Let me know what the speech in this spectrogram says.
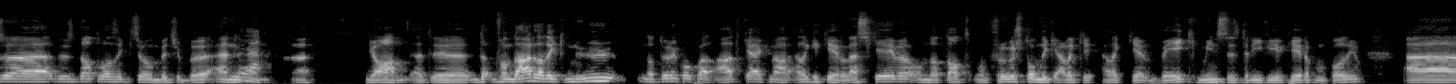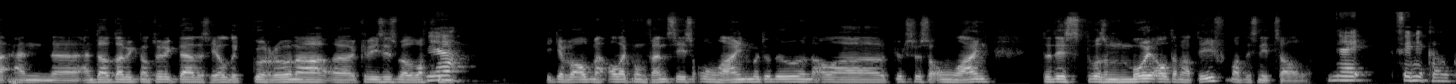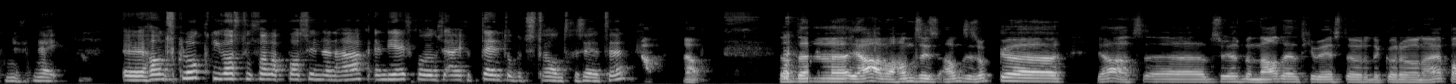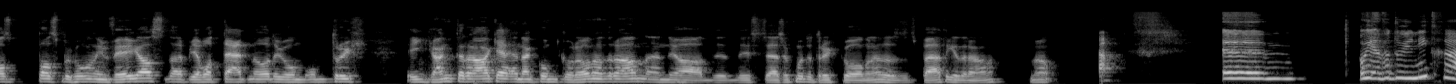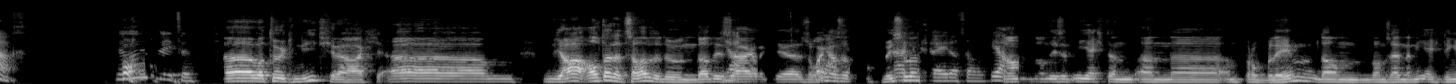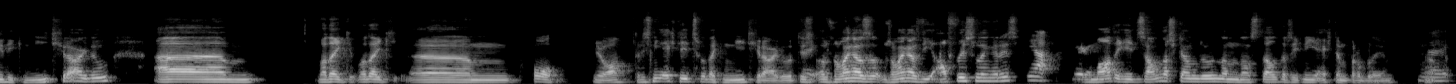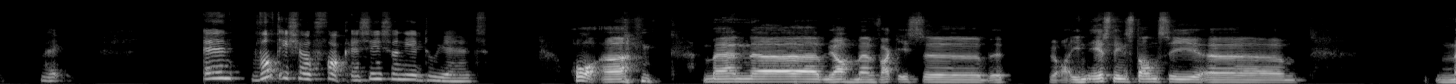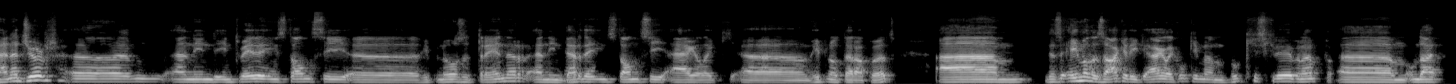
dus dat was ik zo een beetje beu. En Ja. en, ja, het, eh, vandaar dat ik nu natuurlijk ook wel uitkijk naar elke keer lesgeven. Omdat dat, want vroeger stond ik elke, elke week minstens drie, vier keer op een podium. Eh, en, eh, en dat heb ik natuurlijk tijdens heel de corona-crisis wel wat Ja. ik heb al met alle conventies online moeten doen, alle cursussen online. Dat is, het was een mooi alternatief, maar het is niet hetzelfde. Nee, vind ik ook. Nee. Eh, Hans Klok, die was toevallig pas in Den Haag en die heeft gewoon zijn eigen tent op het strand gezet, hè? Ja, dat, eh, ja maar Hans is, Hans is ook eh, ja, serieus benadeeld geweest door de corona. Hè. Pas, pas begonnen in Vegas, daar heb je wat tijd nodig om, om terug in gang te raken. En dan komt corona eraan. En ja, de, de is, hij is ook moeten terugkomen. Hè. Dat is het spijtige eraan. Hè. Ja. Ehm, oh ja, wat doe je niet graag? Dat wil Oh. ik weten. Eh, wat doe ik niet graag? Ehm, ja, altijd hetzelfde doen. Dat is Ja. eigenlijk, eh, zolang Ja. als het al. Ja. dan, dan is het niet echt een, een, eh, een probleem. Dan, dan zijn er niet echt dingen die ik niet graag doe. Ehm, wat ik, wat ik goh, ja, er is niet echt iets wat ik niet graag doe. Het is, Nee. zolang, als, zolang als die afwisseling er is, Ja, regelmatig iets anders kan doen, dan, dan stelt er zich niet echt een probleem. nee, nee. En wat is jouw vak en sinds wanneer doe je het? Goh, eh, mijn, eh, ja, mijn vak is eh, ja, in eerste instantie eh, manager eh, en in, in tweede instantie hypnose trainer en in derde instantie eigenlijk eh, hypnotherapeut. Ehm dat is een van de zaken die ik eigenlijk ook in mijn boek geschreven heb, Ehm, omdat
